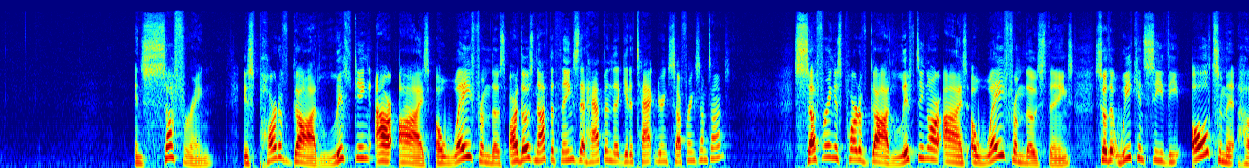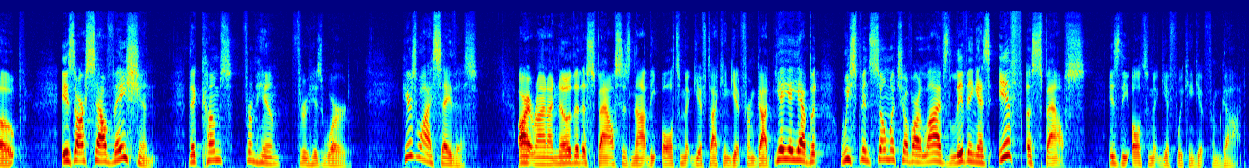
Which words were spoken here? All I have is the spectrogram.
And suffering is part of God lifting our eyes away from those. Are those not the things that happen that get attacked during suffering sometimes? Suffering is part of God lifting our eyes away from those things so that we can see the ultimate hope is our salvation that comes from Him through His Word. Here's why I say this. All right, Ryan, I know that a spouse is not the ultimate gift I can get from God. Yeah, yeah, yeah, but we spend so much of our lives living as if a spouse is the ultimate gift we can get from God.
